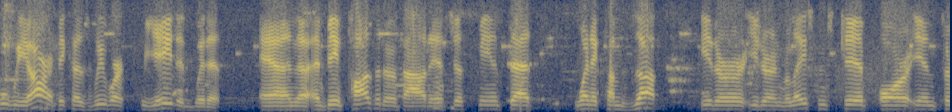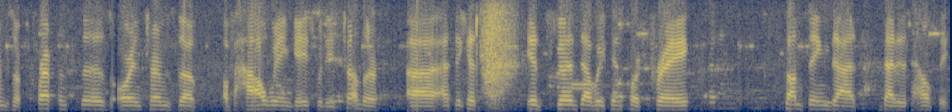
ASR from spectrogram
who we are because we were created with it. And uh, and being positive about it just means that when it comes up, either either in relationship or in terms of preferences or in terms of, of how we engage with each other, uh, I think it's it's good that we can portray something that that is healthy,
